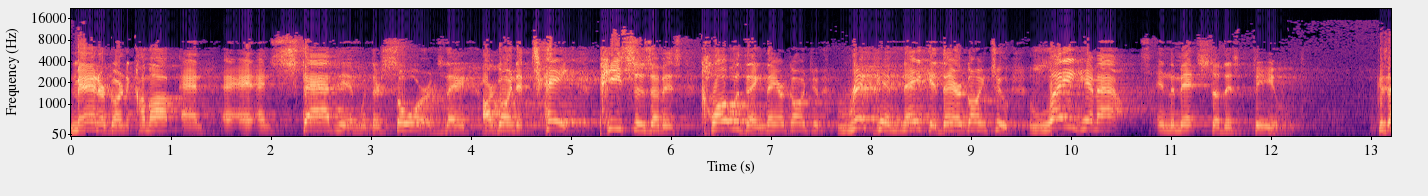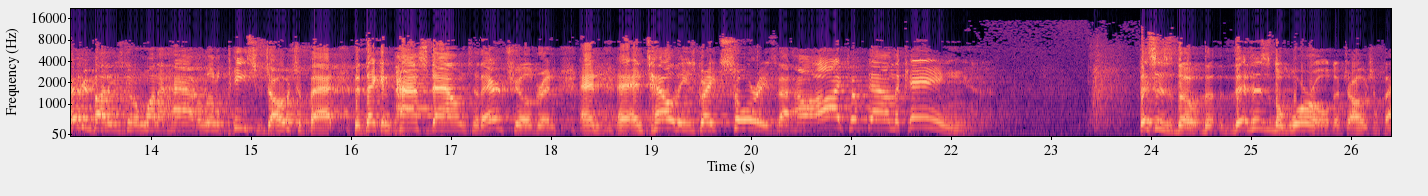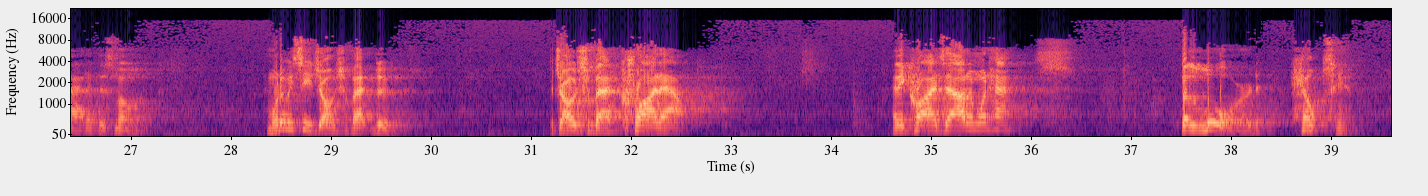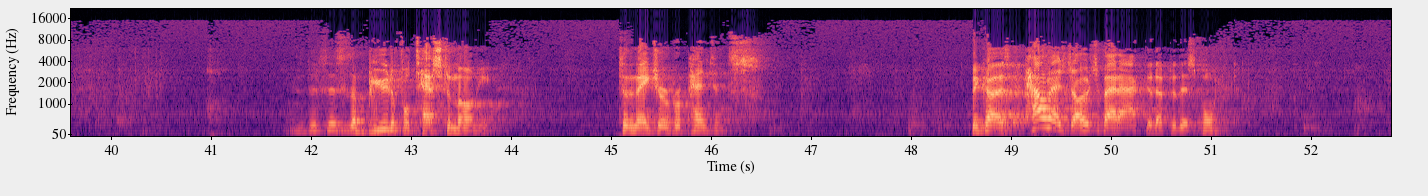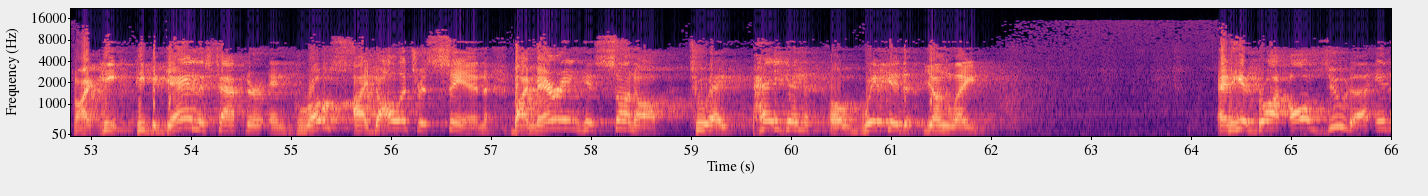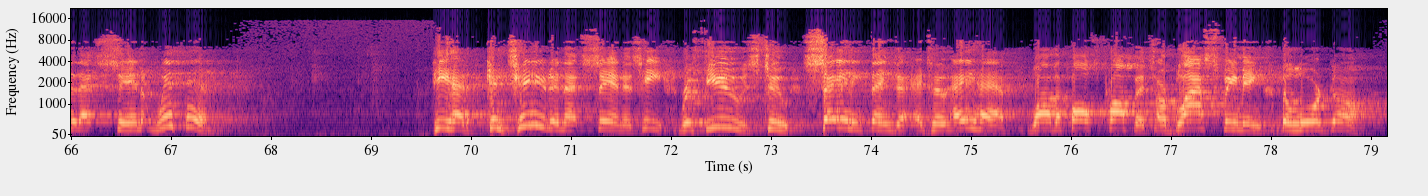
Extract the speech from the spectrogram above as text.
Men are going to come up and, and, and, stab him with their swords. They are going to take pieces of his clothing. They are going to rip him naked. They are going to lay him out in the midst of this field. Because everybody's going to want to have a little piece of Jehoshaphat that they can pass down to their children and, and tell these great stories about how I took down the king. This is the, the this is the world of Jehoshaphat at this moment. And what do we see Jehoshaphat do? Jehoshaphat cried out. And he cries out, and what happens? The Lord helps him. This, this is a beautiful testimony to the nature of repentance. Because how has Jehoshaphat acted up to this point? All right, he, he began this chapter in gross idolatrous sin by marrying his son off to a pagan, a wicked young lady. And he had brought all Judah into that sin with him. He had continued in that sin as he refused to say anything to, to Ahab while the false prophets are blaspheming the Lord God.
